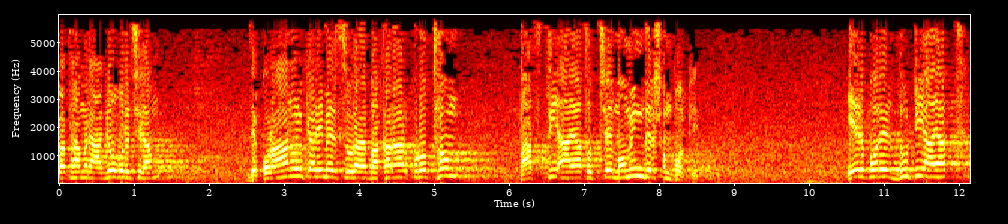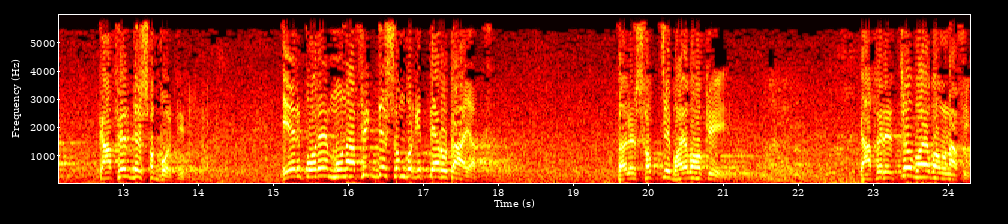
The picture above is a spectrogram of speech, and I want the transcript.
কথা আমরা আগেও বলেছিলাম যে কোরআনুল করিমের সুরায় বাকারার প্রথম পাঁচটি আয়াত হচ্ছে মমিনদের সম্পর্কে। এরপরের দুটি আয়াত কাফেরদের সম্পর্কে। এরপরে মুনাফিকদের সম্পর্কে তেরোটা আয়াত। তাহলে সবচেয়ে ভয়াবহ কে? কাফের চেয়েও ভয়াবহ মুনাফিক।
